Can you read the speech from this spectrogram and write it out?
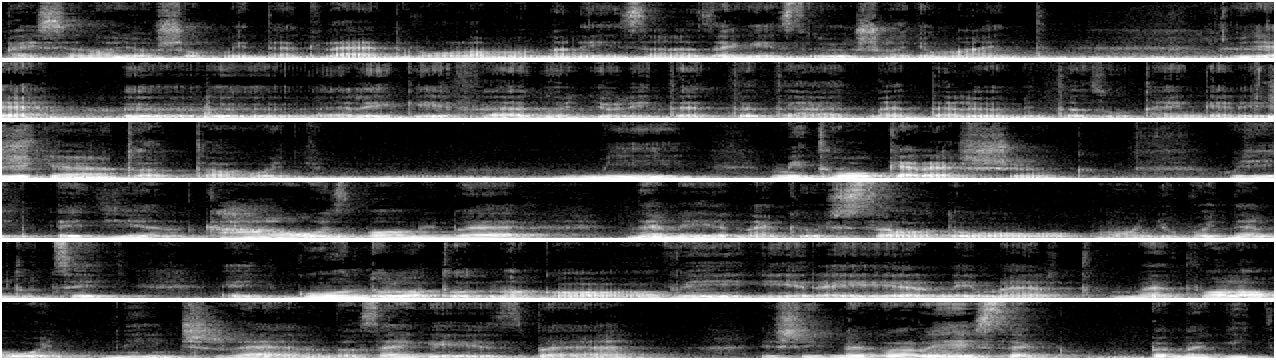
persze nagyon sok mindent lehet róla mondani, hiszen az egész őshagyományt ugye ő, ő eléggé felgöngyölítette, tehát ment elő, mint az úthenger, és Igen. mutatta, hogy mi, mit hol keressünk. Hogy egy, egy ilyen káoszban, amiben nem érnek össze a dolgok, mondjuk, vagy nem tudsz egy, egy gondolatodnak a, a végére érni, mert, mert valahogy nincs rend az egészbe, és így meg a részekbe meg így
